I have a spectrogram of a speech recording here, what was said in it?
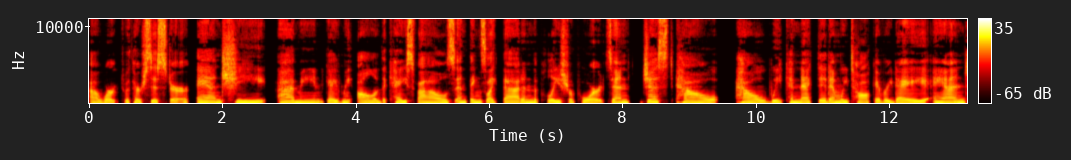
I, worked with her sister and she, I mean, gave me all of the case files and things like that and the police reports and just how, how we connected and we talk every day. And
